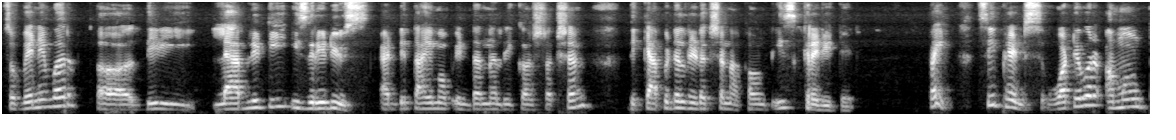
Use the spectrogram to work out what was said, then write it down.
So whenever uh, the liability is reduced at the time of internal reconstruction the capital reduction account is credited. Right? See friends whatever amount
